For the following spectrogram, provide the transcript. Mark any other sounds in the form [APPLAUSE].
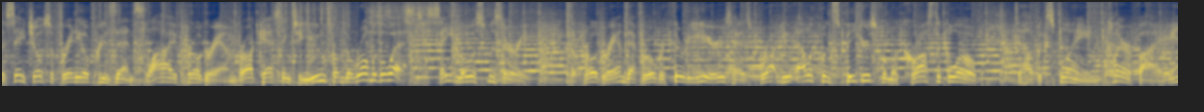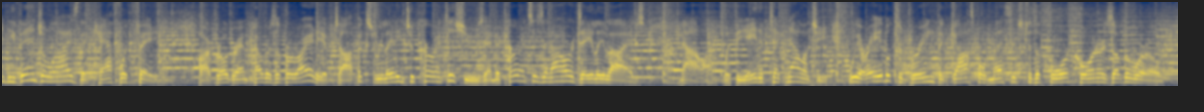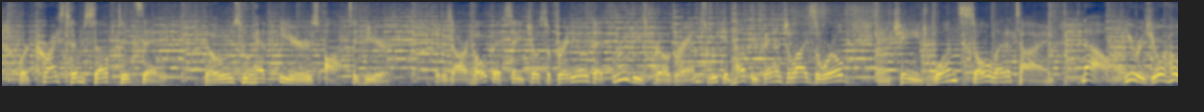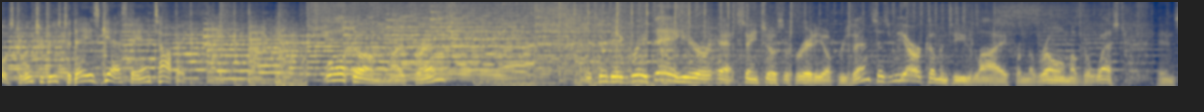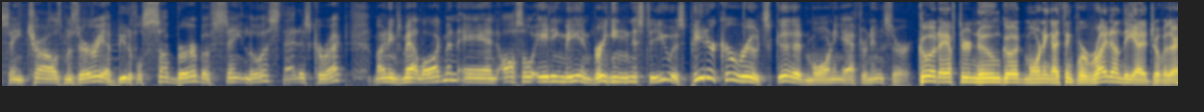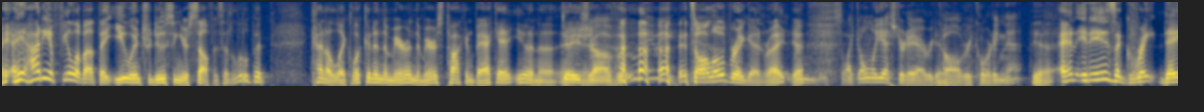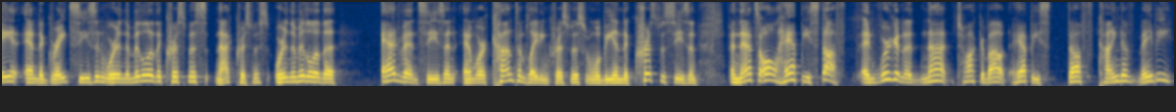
The St. Joseph Radio Presents live program, broadcasting to you from the Rome of the West, St. Louis, Missouri. The program that for over 30 years has brought you eloquent speakers from across the globe to help explain, clarify, and evangelize the Catholic faith. Our program covers a variety of topics relating to current issues and occurrences in our daily lives. Now, with the aid of technology, we are able to bring the gospel message to the four corners of the world, where Christ Himself did say, Those who have ears ought to hear. It is our hope at St. Joseph Radio that through these programs we can help evangelize the world and change one soul at a time. Now, here is your host to introduce today's guest and topic. Welcome, my friends. It's going to be a great day here at St. Joseph Radio Presents as we are coming to you live from the Rome of the West in St. Charles, Missouri, a beautiful suburb of St. Louis. That is correct. My name's Matt Laugeman, and also aiding me in bringing this to you is Peter Karutz. Good morning, afternoon, sir. Good afternoon, good morning. I think we're right on the edge over there. Hey, hey how do you feel about that? You introducing yourself? Is it a little bit kind of like looking in the mirror and the mirror's talking back at you and uh, a deja vu [LAUGHS] maybe it's all over again right yeah it's like only yesterday i recall yeah. recording that yeah and it is a great day and a great season we're in the middle of the christmas not christmas we're in the middle of the Advent season and we're contemplating Christmas and we'll be in the Christmas season. And that's all happy stuff. And we're going to not talk about happy stuff, kind of, maybe.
